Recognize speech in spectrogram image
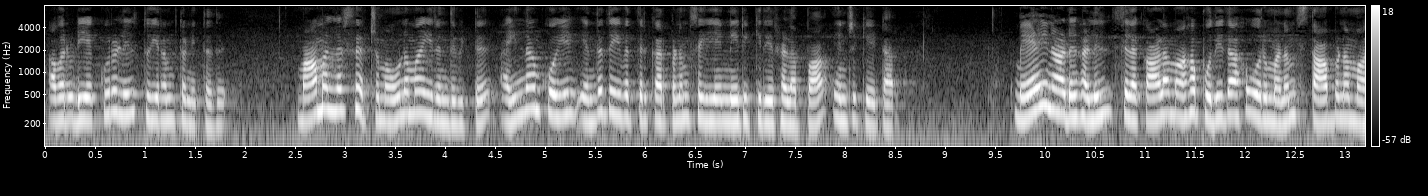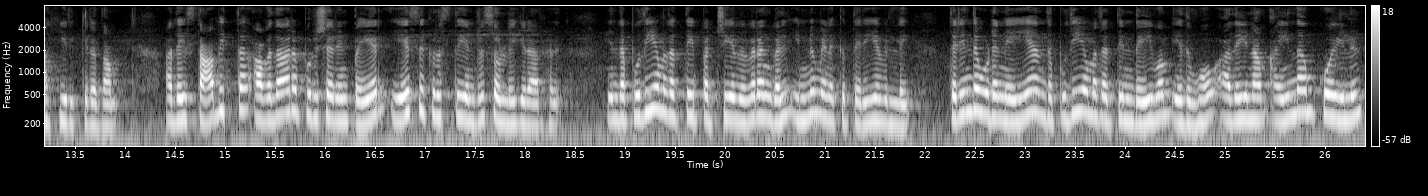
அவருடைய குரலில் துயரம் துணித்தது மாமல்லர் சற்று மௌனமாய் இருந்துவிட்டு ஐந்தாம் கோயில் எந்த தெய்வத்திற்கு அர்ப்பணம் செய்ய நேரிக்கிறீர்களப்பா என்று கேட்டார். மேலை நாடுகளில் சில காலமாக புதிதாக ஒரு மனம் ஸ்தாபனமாகியிருக்கிறதாம். அதை ஸ்தாபித்த அவதார புருஷரின் பெயர் இயேசு கிறிஸ்து என்று சொல்லுகிறார்கள். இந்த புதிய மதத்தை பற்றிய விவரங்கள் இன்னும் எனக்கு தெரியவில்லை. தெரிந்தவுடனேயே அந்த புதிய மதத்தின் தெய்வம் எதுவோ அதை நாம் ஐந்தாம் கோயிலில்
